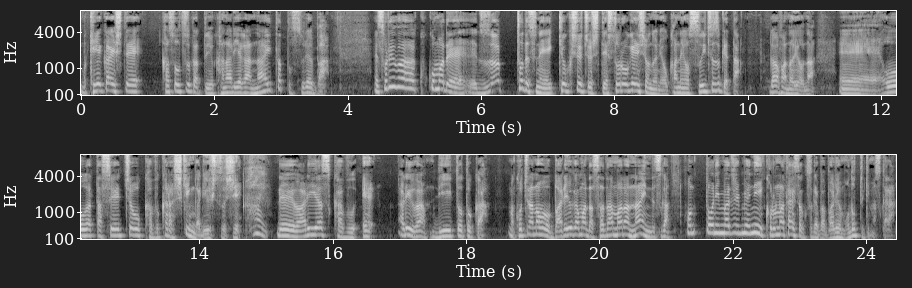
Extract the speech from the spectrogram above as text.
ー、警戒して仮想通貨というカナリアが鳴いたとすれば、それはここまでずっとですね、一極集中してストロー現象のようにお金を吸い続けた。 GAFA のような、えー、大型成長株から資金が流出し、はい、で、割安株へ、あるいはリートとか、まあ、こちらの方、バリューがまだ定まらないんですが、本当に真面目にコロナ対策すればバリュー戻ってきますから、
